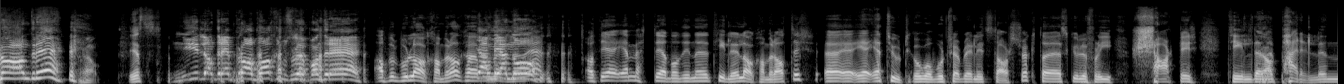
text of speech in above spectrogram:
Bra, André! Ja. Yes. Nydelig, André! Bra bakromsløp, André! Apropos lagkamerat, kan jeg? At jeg, jeg møtte en av dine tidligere lagkamerater. Jeg, Jeg, jeg turte ikke å gå bort, for jeg ble litt starstruck da jeg skulle fly charter til denne Ja. perlen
